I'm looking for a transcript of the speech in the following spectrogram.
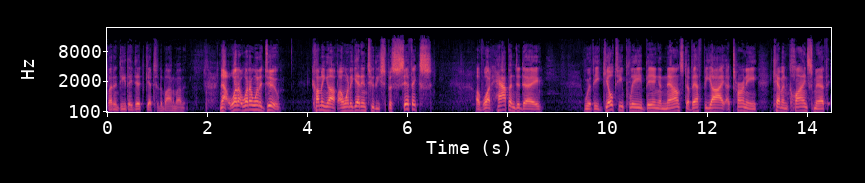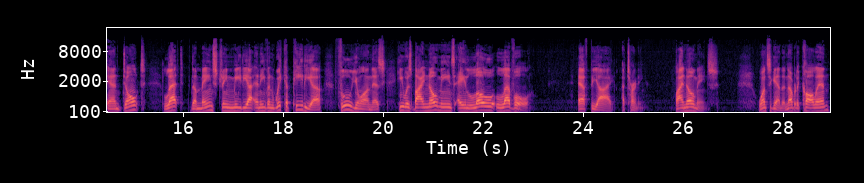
But indeed, they did get to the bottom of it. Now, what I, what I want to do coming up, I want to get into the specifics of what happened today with the guilty plea being announced of FBI attorney Kevin Clinesmith. And don't let the mainstream media and even Wikipedia fool you on this. He was by no means a low level FBI attorney. By no means. Once again, the number to call in,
